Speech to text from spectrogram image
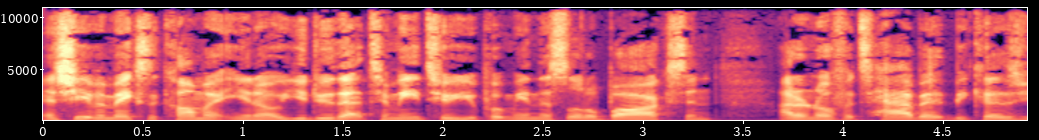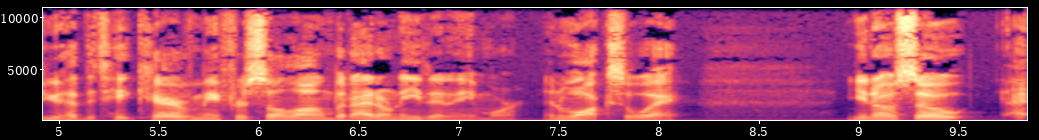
and she even makes a comment. You know, you do that to me too. You put me in this little box, and I don't know if it's habit because you had to take care of me for so long, but I don't need it anymore. And walks away. You know, so I,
